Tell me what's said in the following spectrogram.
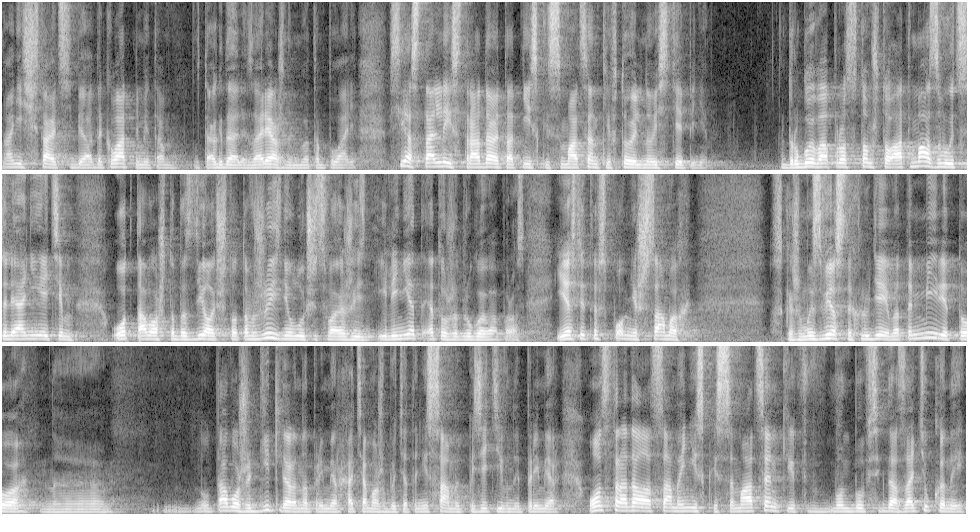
они считают себя адекватными там, и так далее, заряженными в этом плане. Все остальные страдают от низкой самооценки в той или иной степени. Другой вопрос в том, что отмазываются ли они этим от того, чтобы сделать что-то в жизни, улучшить свою жизнь или нет, это уже другой вопрос. Если ты вспомнишь самых, скажем, известных людей в этом мире, то э, ну, того же Гитлера, например, хотя, может быть, это не самый позитивный пример, он страдал от самой низкой самооценки, он был всегда затюканный,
